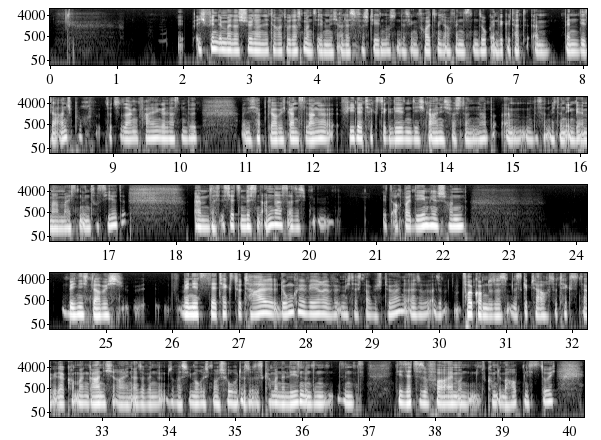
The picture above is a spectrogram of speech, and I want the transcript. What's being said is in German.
ich finde immer das Schöne an Literatur, dass man es eben nicht alles verstehen muss und deswegen freut es mich auch, wenn es einen Sog entwickelt hat, ähm, wenn dieser Anspruch sozusagen fallen gelassen wird. Und ich habe, glaube ich, ganz lange viele Texte gelesen, die ich gar nicht verstanden habe. Ähm, das hat mich dann irgendwie immer am meisten interessiert. Ähm, das ist jetzt ein bisschen anders. Also ich jetzt auch bei dem hier schon bin ich, glaube ich, wenn jetzt der Text total dunkel wäre, würde mich das, glaube ich, stören. Also, also vollkommen, es gibt ja auch so Texte, da, da, kommt man gar nicht rein. Also wenn sowas wie Maurice Marchot oder so, das kann man dann lesen und dann sind die Sätze so vor allem und kommt überhaupt nichts durch.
